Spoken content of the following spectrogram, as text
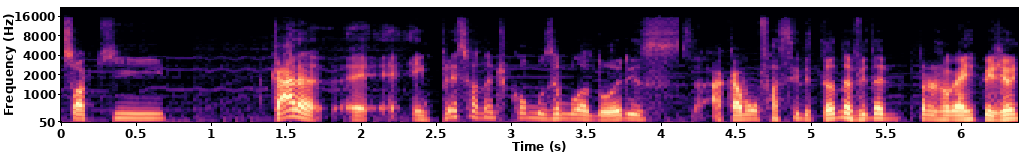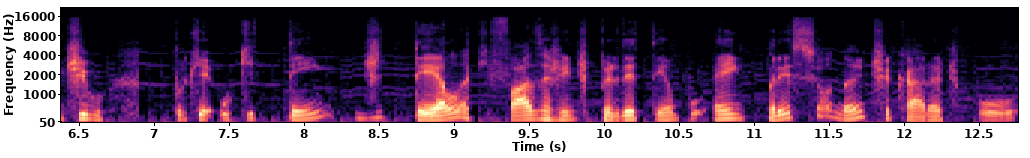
Só que, cara, é, é, impressionante como os emuladores acabam facilitando a vida para jogar RPG antigo. Porque o que tem de tela que faz a gente perder tempo é impressionante, cara. Tipo,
